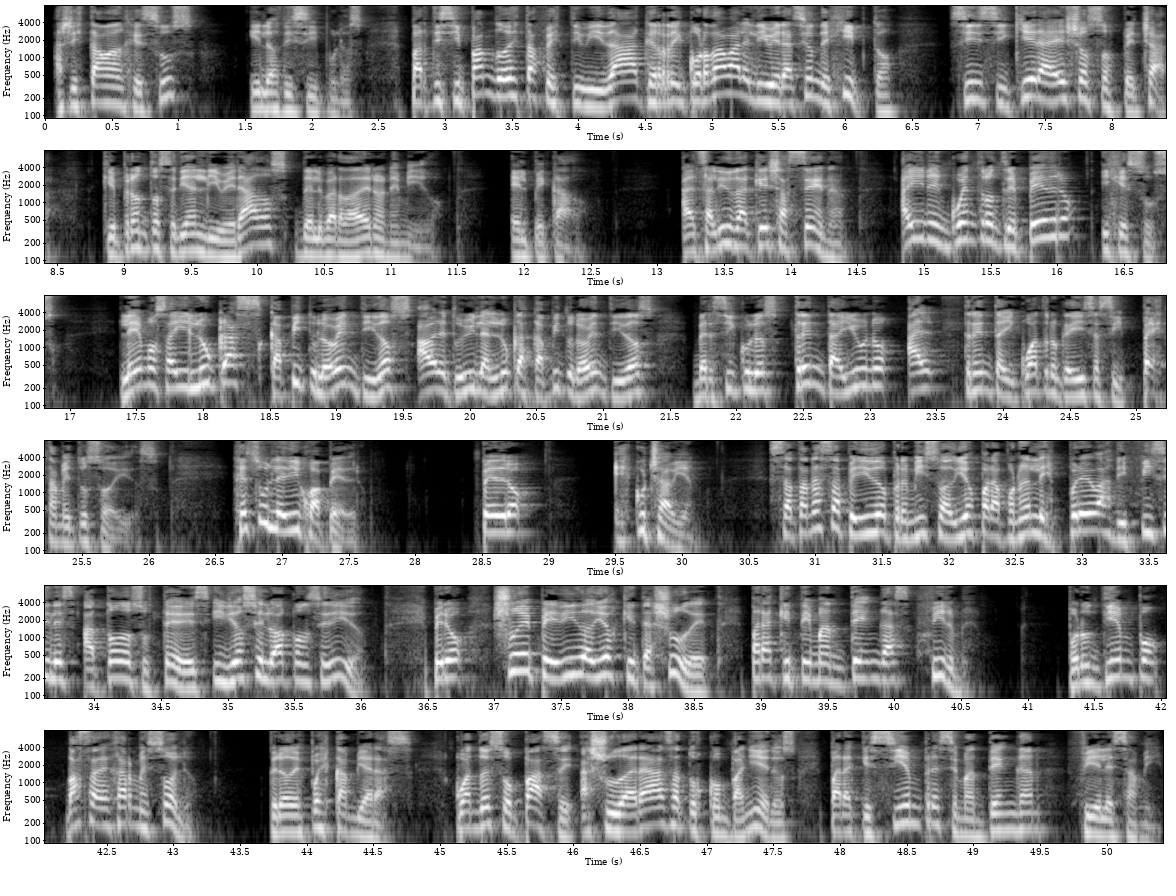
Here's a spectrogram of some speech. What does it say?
Allí estaban Jesús y los discípulos, participando de esta festividad que recordaba la liberación de Egipto, sin siquiera ellos sospechar que pronto serían liberados del verdadero enemigo, el pecado. al salir de aquella cena, hay un encuentro entre Pedro y Jesús. Leemos ahí Lucas capítulo 22, abre tu Biblia en Lucas capítulo 22, versículos 31 al 34 que dice así, préstame tus oídos. Jesús le dijo a Pedro, Pedro, escucha bien, Satanás ha pedido permiso a Dios para ponerles pruebas difíciles a todos ustedes y Dios se lo ha concedido. Pero yo he pedido a Dios que te ayude para que te mantengas firme. Por un tiempo vas a dejarme solo, pero después cambiarás. Cuando eso pase, ayudarás a tus compañeros para que siempre se mantengan fieles a mí.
